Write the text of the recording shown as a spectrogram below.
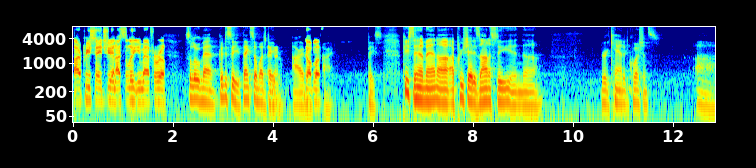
I appreciate you and I salute you, man, for real. Salute, man. Good to see you. Thanks so much, Gabriel. All right. God bless. All right. Peace. Peace to him, man. Uh, I appreciate his honesty and uh, very candid questions. Uh,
